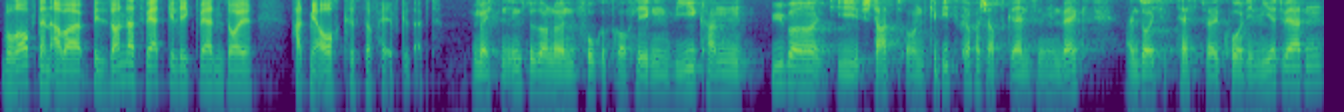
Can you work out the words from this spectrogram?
Worauf dann aber besonders Wert gelegt werden soll, hat mir auch Christoph Helf gesagt. Wir möchten insbesondere einen Fokus darauf legen, wie kann über die Stadt- und Gebietskörperschaftsgrenzen hinweg ein solches Testfeld koordiniert werden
